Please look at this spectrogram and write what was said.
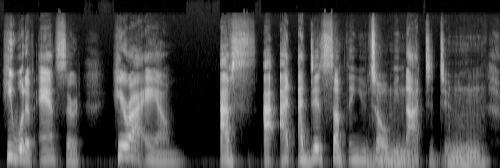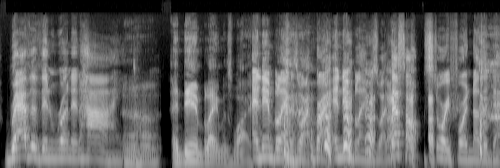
He would have answered, Here I am. I've I, I, I did something you told me Mhm. not to do, Mhm. rather than running high Uh-huh. And then blame his wife. and then blame his wife. Right. And then blame his wife. That's a story for another day.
